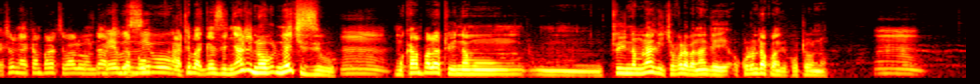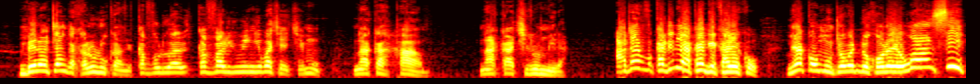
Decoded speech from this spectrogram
ate nakampala tebalonda Bwe ate bagezi no- n'ekizibu Mm, mu kampala tulina mu mm, tulina munange kyovalaba nange okulonda kwange kutono mm. mbeera ntya nga kalulu kange kavaluwingibwa kyekimu n'akahamu n'akakirumira. Ate kati nakange kaleko naye ak'omuntu ow'eddokoloyo wansi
